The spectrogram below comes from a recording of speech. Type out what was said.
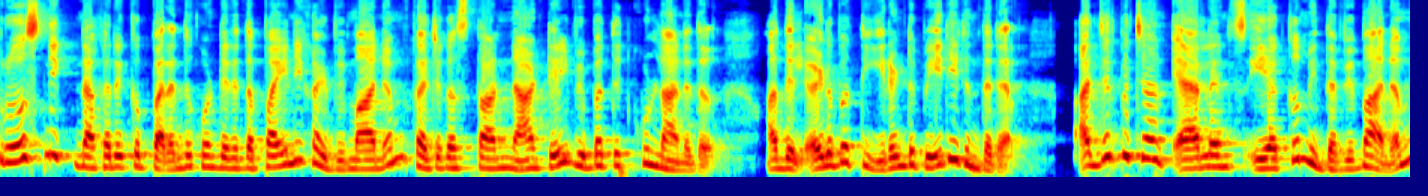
குரோஸ்னிக் நகருக்கு பறந்து கொண்டிருந்த பயணிகள் விமானம் கஜகஸ்தான் நாட்டில் விபத்திற்குள்ளானது. அதில் எழுபத்தி இரண்டு பேர் இருந்தனர். அஜர்பைஜான் ஏர்லைன்ஸ் இயக்கும் இந்த விமானம்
